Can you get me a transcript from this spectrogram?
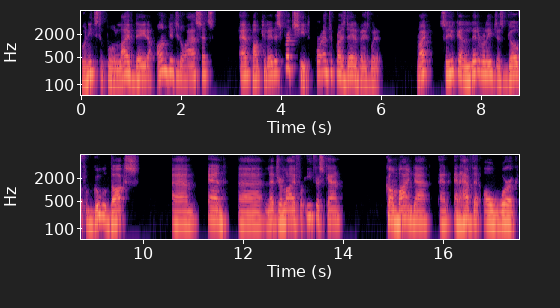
who needs to pull live data on digital assets and populate a spreadsheet or enterprise database with it, right? So you can literally just go from Google Docs um, and uh, Ledger Live or Etherscan, combine that and, and have that all work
